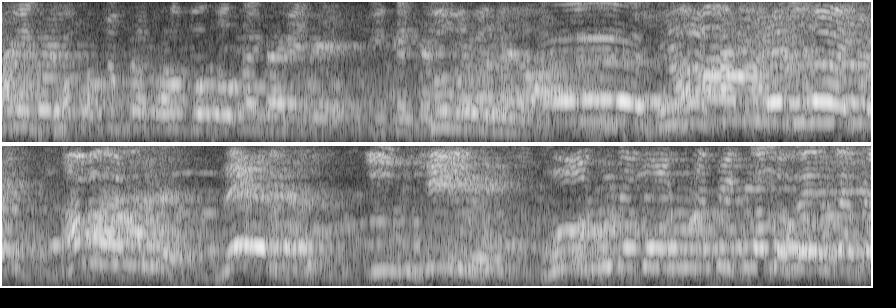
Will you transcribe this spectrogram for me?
থাকবে বক্তব্য প্রবন্ধ থাকবে আমার রেল ইঞ্জিন মুহূর্তে মুহূর্তে বিকল হয়ে যাবে।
